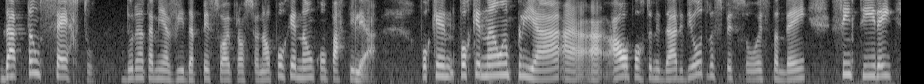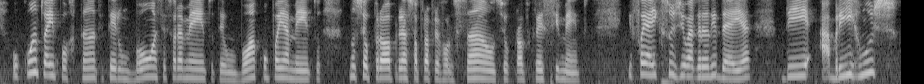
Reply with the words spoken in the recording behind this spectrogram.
dá tão certo durante a minha vida pessoal e profissional, por que não compartilhar? Por que, por que não ampliar a, a, a, oportunidade de outras pessoas também sentirem o quanto é importante ter um bom assessoramento, ter um bom acompanhamento no seu próprio, na sua própria evolução, no seu próprio crescimento. E foi aí que surgiu a grande ideia de abrirmos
